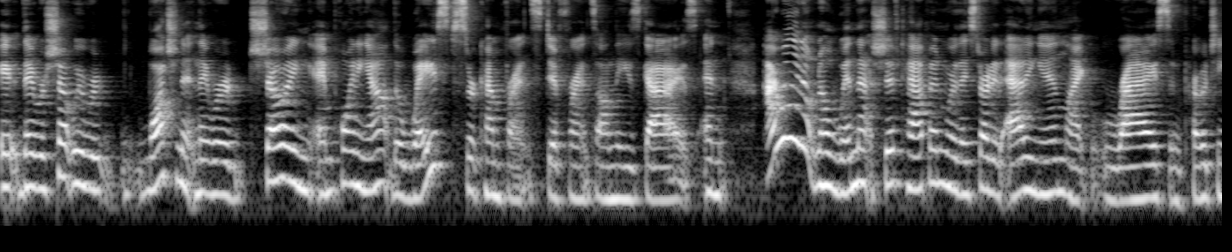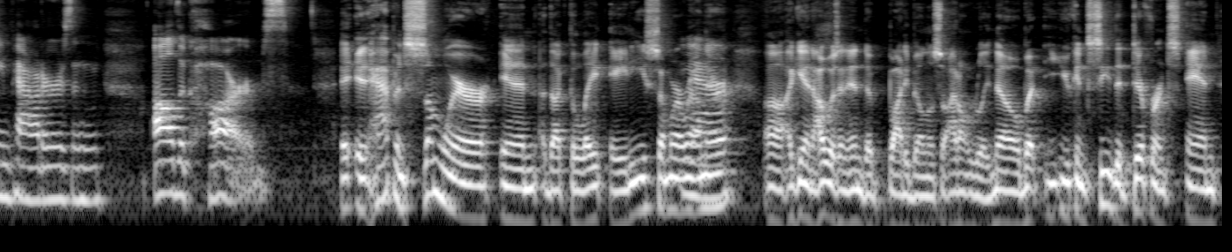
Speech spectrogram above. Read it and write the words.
it, they were show we were watching it and they were showing and pointing out the waist circumference difference on these guys. And I really don't know when that shift happened where they started adding in like rice and protein powders and all the carbs. It, it happened somewhere in like the late '80s, somewhere around Yeah. there. Uh, again, I wasn't into bodybuilding, so I don't really know, but you can see the difference. And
